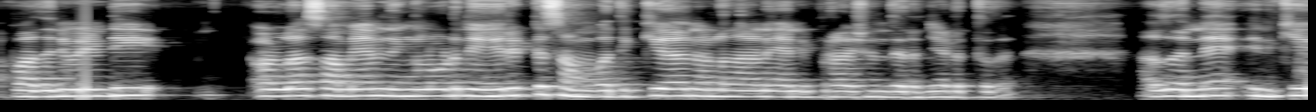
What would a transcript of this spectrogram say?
അപ്പോൾ അതിനുവേണ്ടി ഉള്ള സമയം നിങ്ങളോട് നേരിട്ട് സംവദിക്കുക എന്നുള്ളതാണ് ഞാൻ ഇപ്രാവശ്യം തിരഞ്ഞെടുത്തത്. അതുതന്നെ എനിക്ക്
